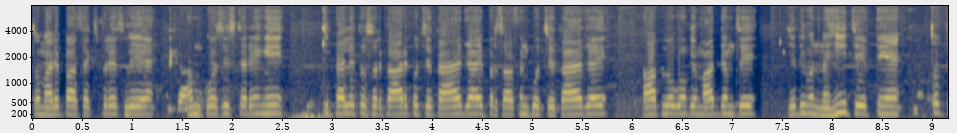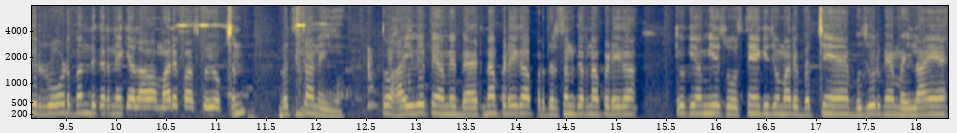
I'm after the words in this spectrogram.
तो हमारे पास एक्सप्रेस वे है। हम कोशिश करेंगे कि पहले तो सरकार को चेताया जाए प्रशासन को चेताया जाए आप लोगों के माध्यम से। यदि वो नहीं चेतते हैं तो फिर रोड बंद करने के अलावा हमारे पास कोई ऑप्शन बचता नहीं है। तो हाईवे पे हमें बैठना पड़ेगा प्रदर्शन करना पड़ेगा क्योंकि हम ये सोचते हैं कि जो हमारे बच्चे हैं बुज़ुर्ग हैं महिलाएँ हैं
